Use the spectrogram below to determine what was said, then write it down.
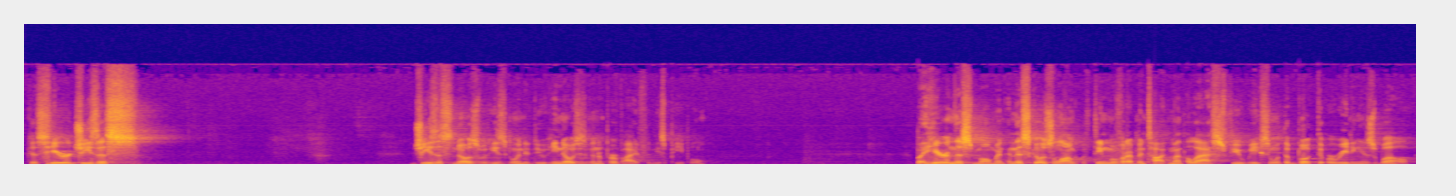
Because here Jesus Jesus knows what he's going to do. He knows he's going to provide for these people. But here in this moment, and this goes along with the theme of what I've been talking about the last few weeks and with the book that we're reading as well,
